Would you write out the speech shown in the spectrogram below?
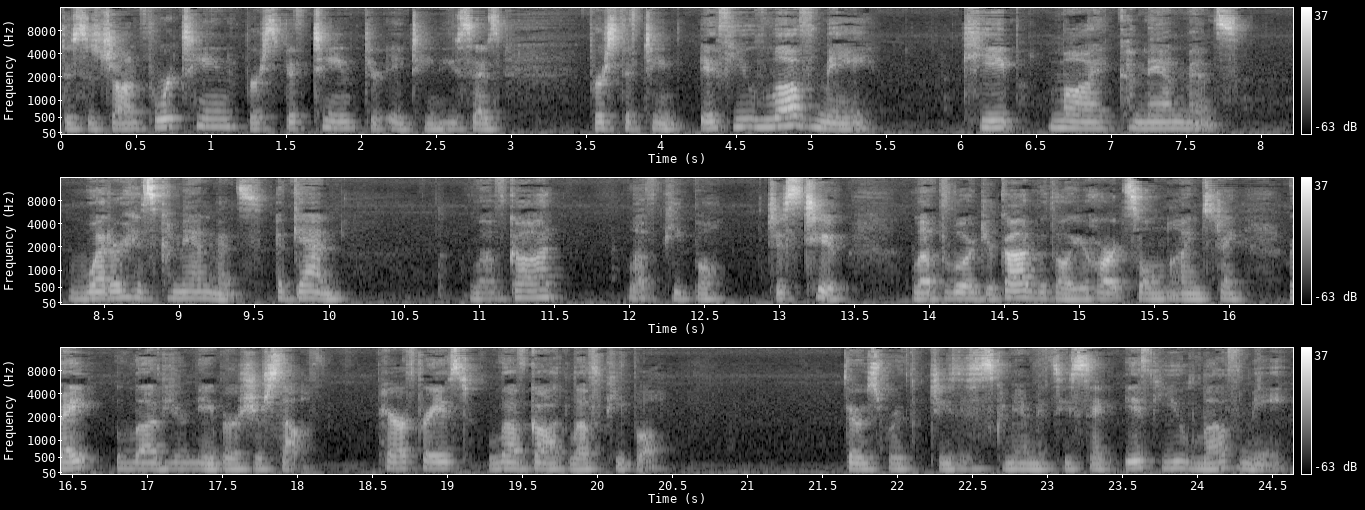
this is John 14, verse 15 through 18. He says, verse 15, if you love me, keep my commandments. What are his commandments? Again, love God, love people. Just two. Love the Lord your God with all your heart, soul, mind, strength right? Love your neighbors yourself. Paraphrased, love God, love people. Those were Jesus' commandments. He said, If you love me,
